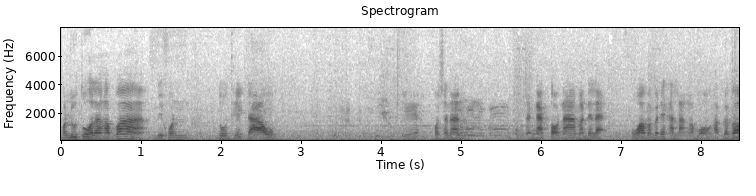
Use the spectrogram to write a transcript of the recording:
มันรู้ตัวแล้วครับว่ามีคนโดนเทคดาวโอเคเพราะฉะนั้นผมจะงัดต่อหน้ามันได้แหละ เพราะว่ามันไม่ได้หันหลังมามองครับ แล้วก็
